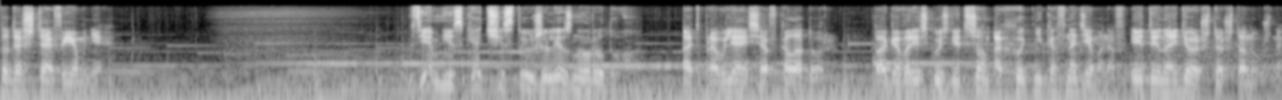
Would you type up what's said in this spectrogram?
то доставь ее мне. Где мне искать чистую железную руду? Отправляйся в Каладор. Поговори с кузнецом охотников на демонов, и ты найдешь то, что нужно.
